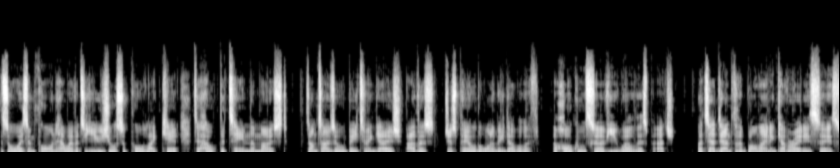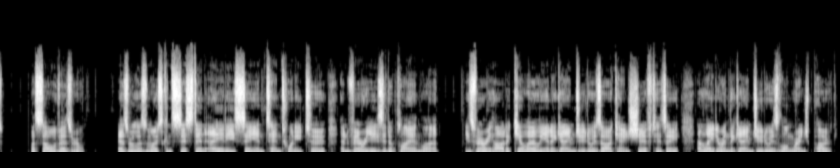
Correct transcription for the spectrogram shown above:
It's always important, however, to use your support like Kit to help the team the most. Sometimes it will be to engage, others, just peel the wannabe Doublelift. The Hulk will serve you well this patch. Let's head down to the bot lane and cover ADCs. Let's start with Ezreal. Ezreal is the most consistent ADC in 1022 and very easy to play and learn. He's very hard to kill early in a game due to his arcane shift, his E, and later in the game due to his long range poke.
